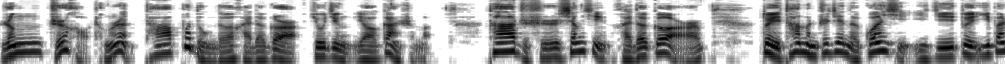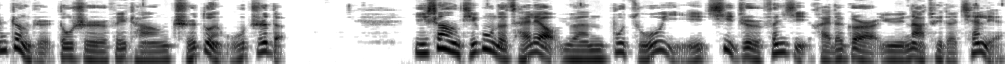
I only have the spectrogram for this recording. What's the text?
仍只好承认，他不懂得海德格尔究竟要干什么。他只是相信海德格尔对他们之间的关系以及对一般政治都是非常迟钝无知的。以上提供的材料远不足以细致分析海德格尔与纳粹的牵连。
